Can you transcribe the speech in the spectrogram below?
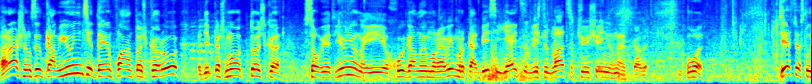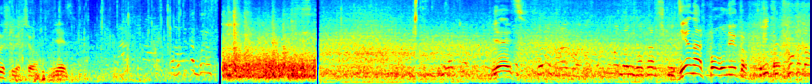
Russians in Community, dmfan.ru, Union и хуй говной муравей, мракобесие, яйца, 220, что еще не знаю сказать. Вот. Все все слышали, все, есть. А вот это был Яйца. Где наш пол-литр? 30, сколько там?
